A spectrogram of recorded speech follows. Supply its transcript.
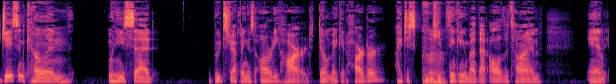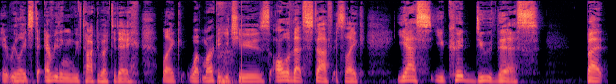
jason cohen when he said bootstrapping is already hard. Don't make it harder i just keep hmm. thinking about that all the time and it relates to everything we've talked about today like what market you choose all of that stuff it's like yes you could do this but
